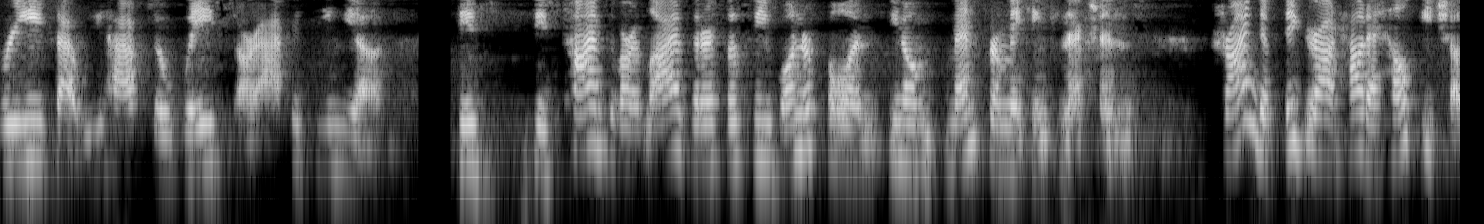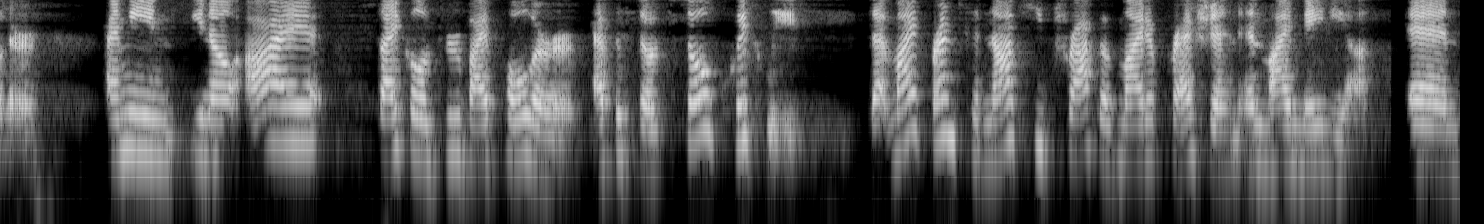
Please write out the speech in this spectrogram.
grieve that we have to waste our academia, these these times of our lives that are supposed to be wonderful and you know meant for making connections, trying to figure out how to help each other. I mean, you know, I cycled through bipolar episodes so quickly that my friends could not keep track of my depression and my mania. And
